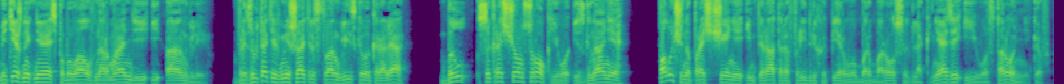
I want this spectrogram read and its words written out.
Мятежный князь побывал в Нормандии и Англии. В результате вмешательства английского короля был сокращен срок его изгнания, получено прощение императора Фридриха I Барбароссы для князя и его сторонников.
